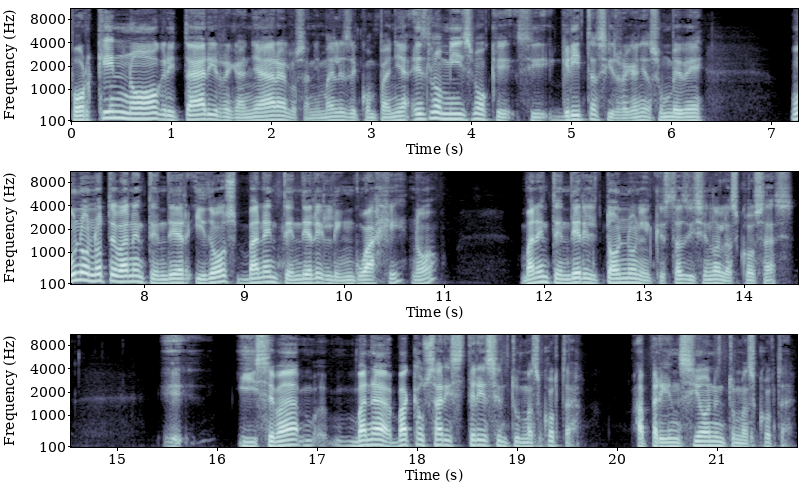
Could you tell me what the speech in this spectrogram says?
por qué no gritar y regañar a los animales de compañía. Es lo mismo que si gritas y regañas a un bebé. Uno, no te van a entender y dos, van a entender el lenguaje, ¿no? Van a entender el tono en el que estás diciendo las cosas. Eh, y se va, van a, va a causar estrés en tu mascota aprehensión en tu mascota.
